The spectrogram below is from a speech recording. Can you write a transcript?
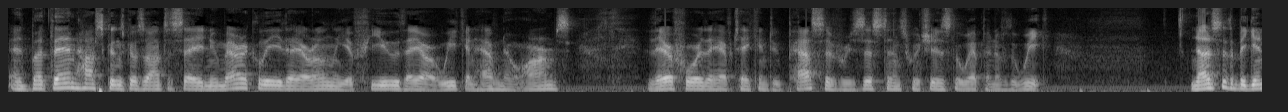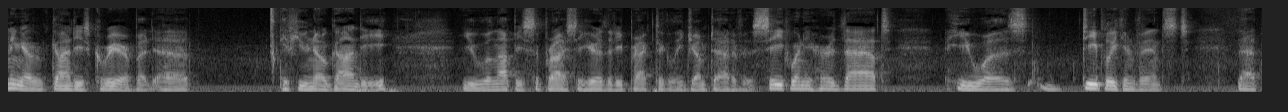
And, but then Hoskins goes on to say, numerically, they are only a few, they are weak and have no arms. Therefore, they have taken to passive resistance, which is the weapon of the weak. Now, this is the beginning of Gandhi's career, but uh, if you know Gandhi, you will not be surprised to hear that he practically jumped out of his seat when he heard that. He was deeply convinced that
